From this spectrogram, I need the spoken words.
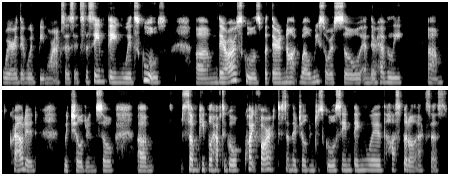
where there would be more access it's the same thing with schools Um, there are schools, but they're not well resourced, so and they're heavily um, crowded with children. So um, some people have to go quite far to send their children to school. Same thing with hospital access.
